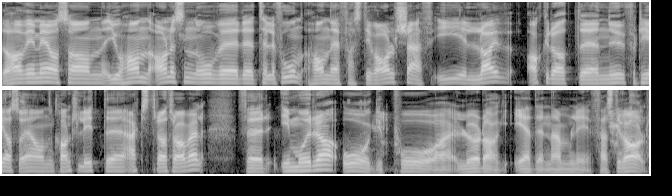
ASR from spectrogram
Da har vi med oss han Johan Arnesen over telefon. Han er festivalsjef i Live. Akkurat uh, nå for tida så er han kanskje litt uh, ekstra travel, for i morgen og på lørdag er det nemlig festival.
